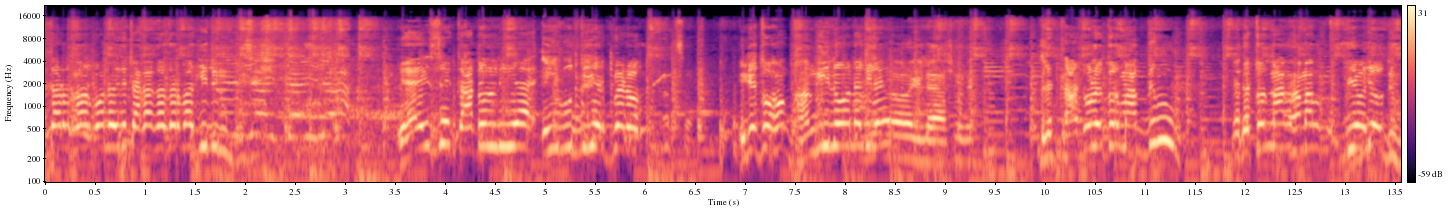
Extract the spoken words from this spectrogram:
কাটল খাবার পর ওই যে টাকা বাকি এই যে কাটল নিয়ে এই বুদ্ধি এর পেরত আচ্ছা। এটা তো আমাকে ভাঙ্গি নেওয়া না গেলে আসলে। কাটলে তোর মাক দেবু তোর মাক আমার বিয়েও দিব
